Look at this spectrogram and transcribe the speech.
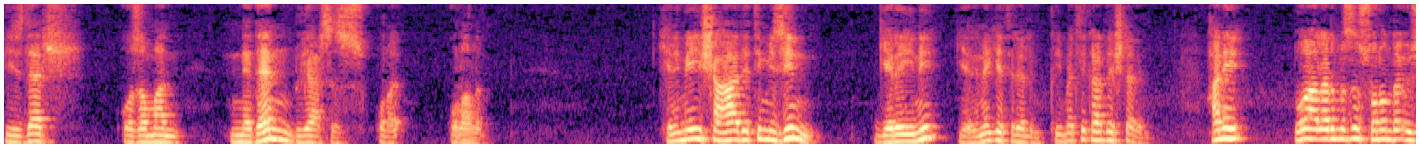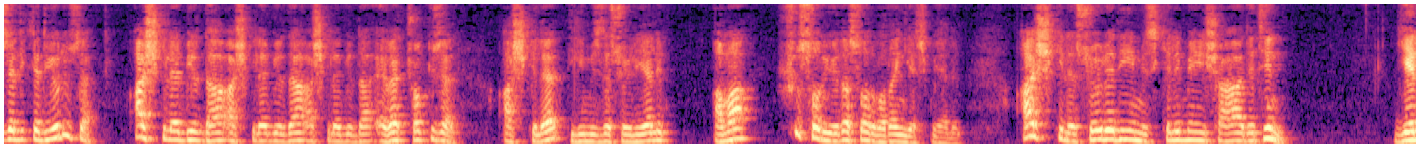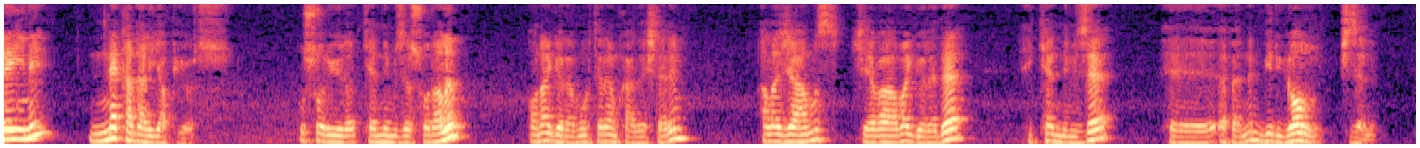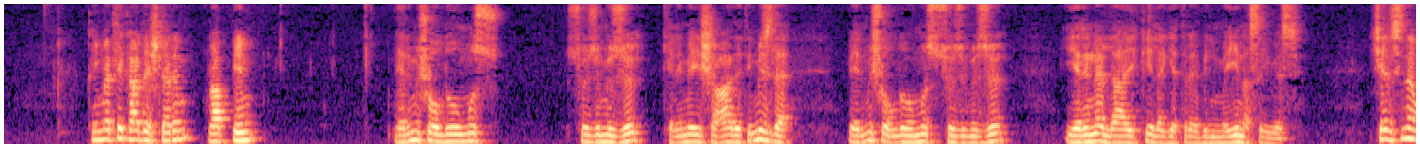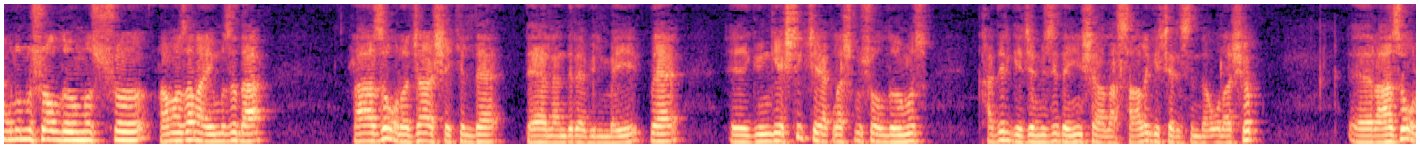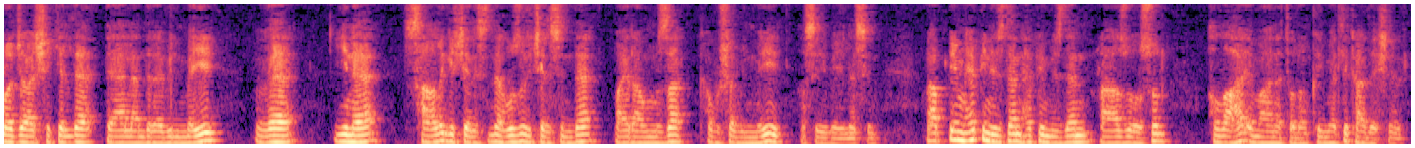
bizler o zaman neden duyarsız ola- olalım? Kelime-i şehadetimizin gereğini yerine getirelim kıymetli kardeşlerim. Hani dualarımızın sonunda özellikle diyoruz ya aşk ile bir daha, aşk ile bir daha, aşk ile bir daha. Evet çok güzel. Aşk ile dilimizde söyleyelim. Ama şu soruyu da sormadan geçmeyelim. Aşk ile söylediğimiz kelime-i şehadetin gereğini ne kadar yapıyoruz? Bu soruyu da kendimize soralım. Ona göre muhterem kardeşlerim alacağımız cevaba göre de kendimize e, efendim bir yol çizelim. Kıymetli kardeşlerim Rabbim vermiş olduğumuz sözümüzü kelime-i şehadetimizle vermiş olduğumuz sözümüzü yerine layıkıyla getirebilmeyi nasip etsin. İçerisine bulunmuş olduğumuz şu Ramazan ayımızı da razı olacağı şekilde değerlendirebilmeyi ve e, gün geçtikçe yaklaşmış olduğumuz Kadir gecemizi de inşallah sağlık içerisinde ulaşıp e, razı olacağı şekilde değerlendirebilmeyi ve yine sağlık içerisinde, huzur içerisinde bayramımıza kavuşabilmeyi nasip eylesin. Rabbim hepinizden, hepimizden razı olsun. Allah'a emanet olun kıymetli kardeşlerim.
